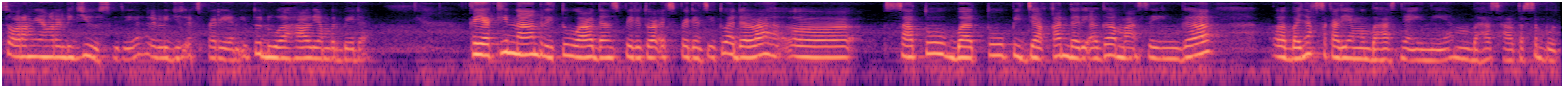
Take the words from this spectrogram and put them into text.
seorang yang religius gitu ya. Religious experience itu dua hal yang berbeda. Keyakinan ritual dan spiritual experience itu adalah uh, satu batu pijakan dari agama. Sehingga Eh, banyak sekali yang membahasnya ini ya, membahas hal tersebut.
